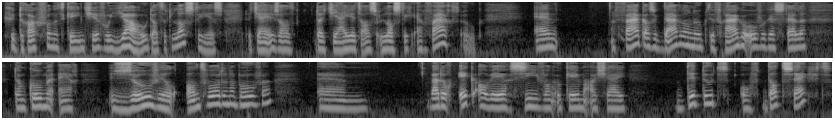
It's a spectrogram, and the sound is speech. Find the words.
gedrag van het kindje voor jou dat het lastig is? Dat jij het als, dat jij het als lastig ervaart ook. En vaak als ik daar dan ook de vragen over ga stellen, dan komen er zoveel antwoorden naar boven. Um, waardoor ik alweer zie van oké, maar als jij dit doet of dat zegt,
